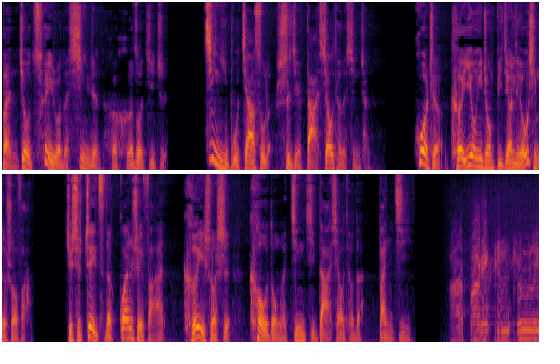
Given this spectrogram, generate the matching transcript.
本就脆弱的信任和合作机制，进一步加速了世界大萧条的形成。或者可以用一种比较流行的说法，就是这次的关税法案可以说是扣动了经济大萧条的扳机。Our party can truly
